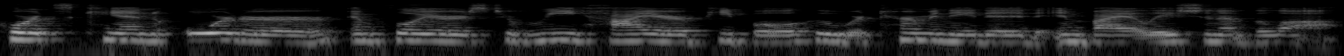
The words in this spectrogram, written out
courts can order employers to rehire people who were terminated in violation of the law.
